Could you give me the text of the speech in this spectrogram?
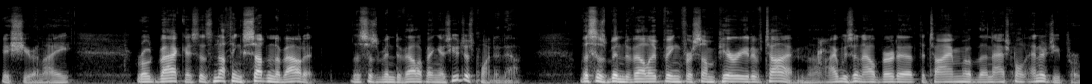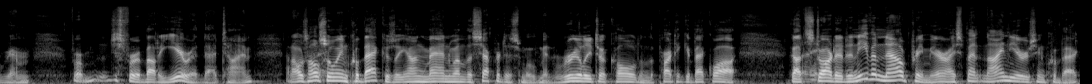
issue, and I wrote back, I said, there's nothing sudden about it. This has been developing, as you just pointed out. This has been developing for some period of time. Uh, I was in Alberta at the time of the National Energy Program, for just for about a year at that time, and I was also in Quebec as a young man when the separatist movement really took hold and the Parti Québécois got started. And even now, Premier, I spent nine years in Quebec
